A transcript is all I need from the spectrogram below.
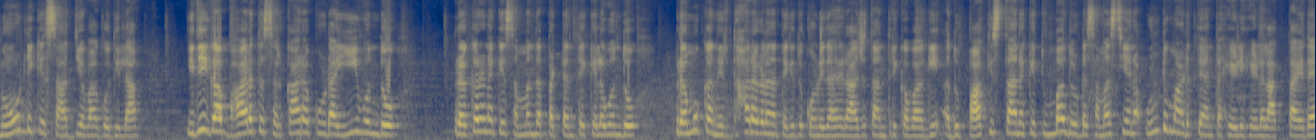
ನೋಡಲಿಕ್ಕೆ ಸಾಧ್ಯವಾಗೋದಿಲ್ಲ. ಇದೀಗ ಭಾರತ ಸರ್ಕಾರ ಕೂಡ ಈ ಒಂದು ಪ್ರಕರಣಕ್ಕೆ ಸಂಬಂಧಪಟ್ಟಂತೆ ಕೆಲವೊಂದು ಪ್ರಮುಖ ನಿರ್ಧಾರಗಳನ್ನು ತೆಗೆದುಕೊಂಡಿದ್ದಾರೆ ರಾಜತಾಂತ್ರಿಕವಾಗಿ ಅದು ಪಾಕಿಸ್ತಾನಕ್ಕೆ ತುಂಬ ದೊಡ್ಡ ಸಮಸ್ಯೆಯನ್ನು ಉಂಟು ಮಾಡುತ್ತೆ ಅಂತ ಹೇಳಿ ಹೇಳಲಾಗ್ತಾ ಇದೆ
